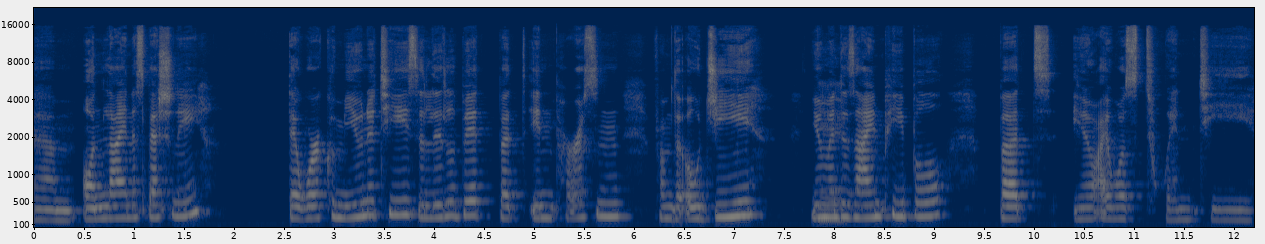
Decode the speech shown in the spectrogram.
um, online, especially. There were communities a little bit, but in person from the OG human yeah. design people. But, you know, I was 27,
